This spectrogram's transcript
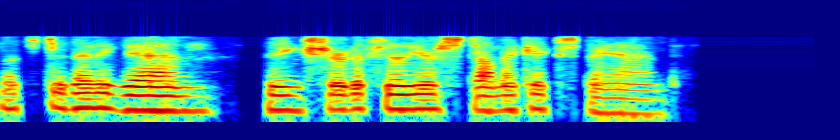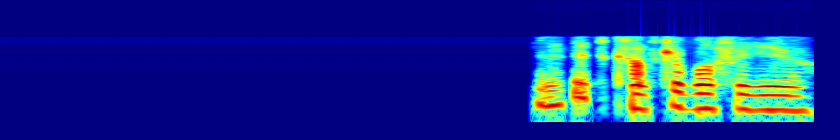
Let's do that again, being sure to feel your stomach expand. And if it's comfortable for you,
